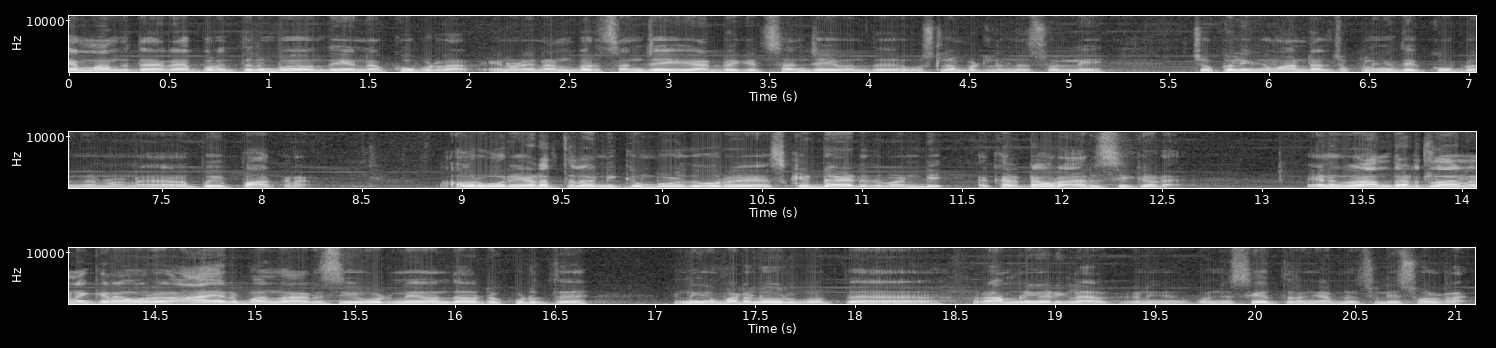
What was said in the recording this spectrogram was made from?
ஏமாந்துட்டார். அப்புறம் திரும்ப வந்து என்னை கூப்பிடுறார். என்னுடைய நண்பர் சஞ்சய் அட்வொகேட் சஞ்சய் வந்து உஸ்லம்பட்டிலேருந்து சொல்லி சொக்கலிங்கம் ஆண்டாள் சொக்கலிங்கத்தை கூப்பிடுங்கன்னு நான் போய் பார்க்குறேன். அவர் ஒரு இடத்துல நிற்கும்பொழுது ஒரு ஸ்கிட் ஆகிடுது வண்டி. கரெக்டாக ஒரு அரிசி கடை. எனக்கு அந்த இடத்துல தான் நினைக்கிறேன். ஒரு ஆயிரம் ரூபாய் அந்த அரிசி உடனே வந்து அவர்கிட்ட கொடுத்து நீங்கள் வடலூருக்கு இப்போ அடிகளாக அடிகளாருக்கு நீங்கள் கொஞ்சம் சேர்த்துருங்க அப்படின்னு சொல்லி சொல்கிறேன்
